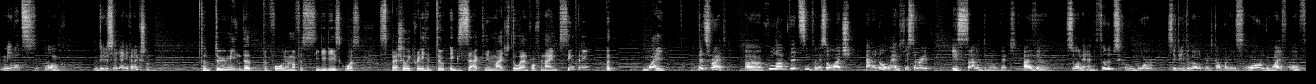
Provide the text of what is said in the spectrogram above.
minutes long. Do you see any connection? So do you mean that the volume of a CD disc was specially created to exactly match the length of a Ninth Symphony? But why? That's right. Uh, who loved that symphony so much? I don't know, and history is silent about that. Either Sony and Philips, who were CD development companies, or the wife of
